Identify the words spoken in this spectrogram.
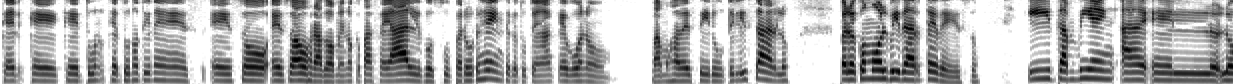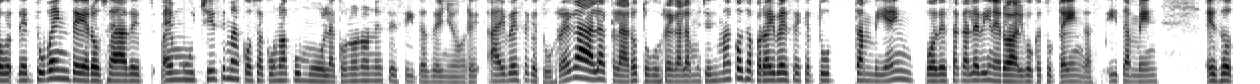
Que, que, que, tú, que tú no tienes eso, eso ahorrado, a menos que pase algo súper urgente, que tú tengas que, bueno, vamos a decir, utilizarlo, pero es como olvidarte de eso. Y también ah, el, lo de tu vender, o sea, de, hay muchísimas cosas que uno acumula, que uno no necesita, señores. Hay veces que tú regalas, claro, tú regalas muchísimas cosas, pero hay veces que tú también puedes sacarle dinero a algo que tú tengas y también eso,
